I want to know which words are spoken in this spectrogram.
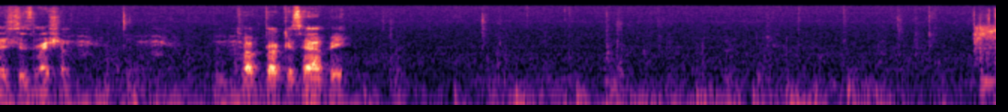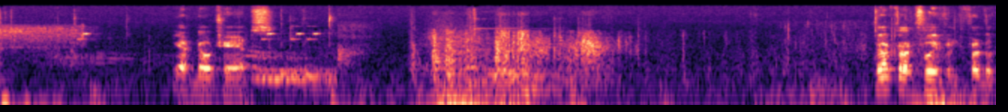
Finished his mission. Tuk Tuk is happy. You have no chance. Tuk Tuk's leaving for the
